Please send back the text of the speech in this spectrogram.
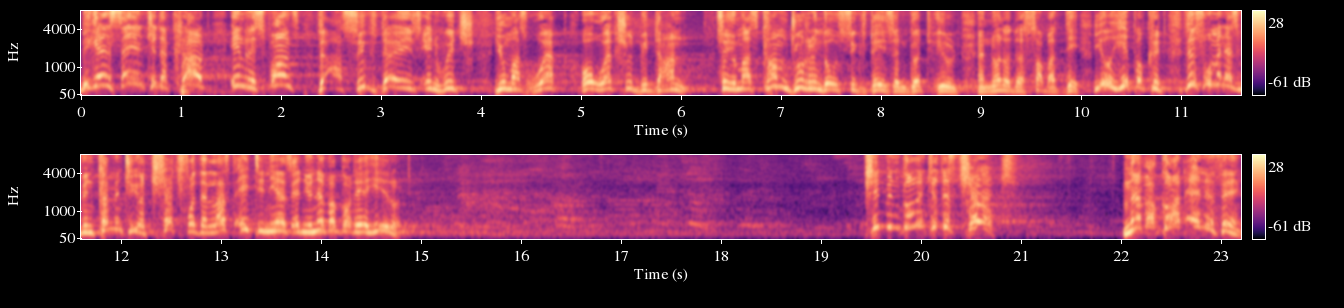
began saying to the crowd in response, There are six days in which you must work or work should be done. So you must come during those six days and get healed and not on the Sabbath day. You hypocrite. This woman has been coming to your church for the last 18 years and you never got her healed. She'd been going to this church, never got anything.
